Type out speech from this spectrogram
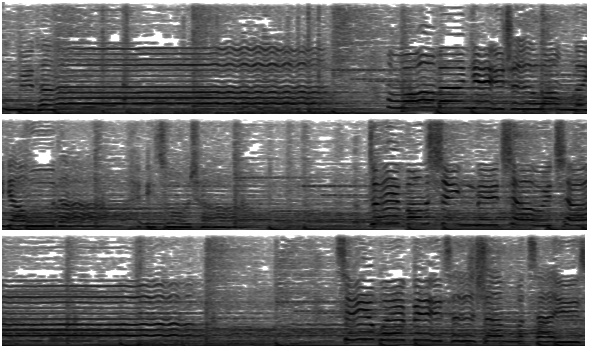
定预感。一座桥，到对方的心底瞧一瞧，体会彼此什么才最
